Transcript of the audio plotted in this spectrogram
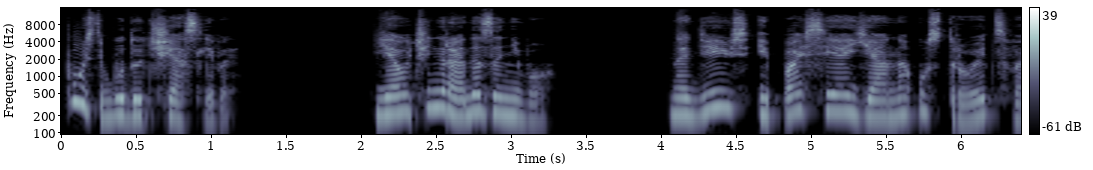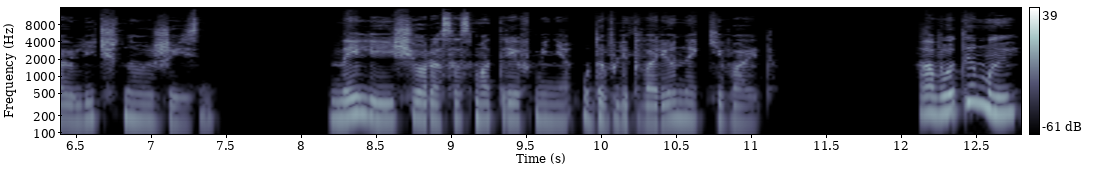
Пусть будут счастливы. Я очень рада за него. Надеюсь, и пассия Яна устроит свою личную жизнь. Нелли, еще раз осмотрев меня, удовлетворенно кивает. А вот и мы.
